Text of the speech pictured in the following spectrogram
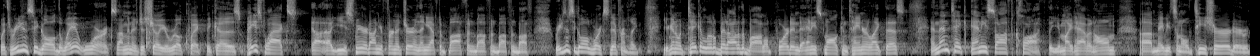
With Regency Gold, the way it works, I'm gonna just show you real quick because paste wax uh, uh, you smear it on your furniture and then you have to buff and buff and buff and buff. Regency Gold works differently. You're gonna take a little bit out of the bottle, pour it into any small container like this, and then take any soft cloth that you might have at home. Uh, maybe it's an old t-shirt or mm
